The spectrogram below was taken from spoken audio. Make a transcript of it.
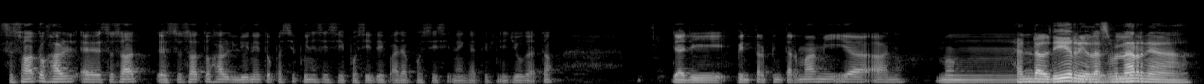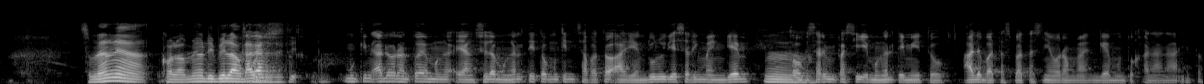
Sesuatu hal eh sesuatu eh, sesuatu hal di dunia itu pasti punya sisi positif, ada posisi negatifnya juga toh. Jadi pintar-pintar mami ya anu meng handle diri lah sebenarnya sebenarnya kalau mau dibilang Kadang- positif Mungkin ada orang tua yang menge- yang sudah mengerti atau mungkin siapa tahu ah, yang dulu dia sering main game, Hmm. kalau besar pasti mengerti itu. Ada batas-batasnya orang main game untuk anak-anak itu.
